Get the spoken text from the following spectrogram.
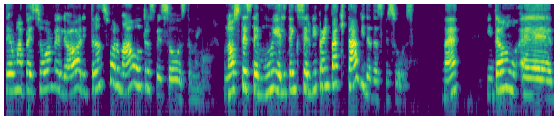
Ser uma pessoa melhor e transformar outras pessoas também. O nosso testemunho ele tem que servir para impactar a vida das pessoas, né? Então, é,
